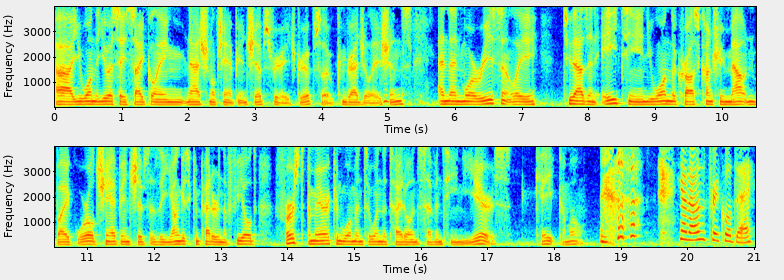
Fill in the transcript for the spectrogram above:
uh, you won the USA Cycling National Championships for your age group. So, congratulations. and then more recently, 2018, you won the cross country mountain bike world championships as the youngest competitor in the field, first American woman to win the title in 17 years. Kate, come on. yeah, that was a pretty cool day.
